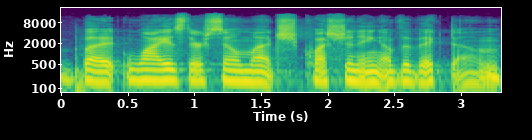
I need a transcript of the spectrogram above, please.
but why is there so much questioning of the victim?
